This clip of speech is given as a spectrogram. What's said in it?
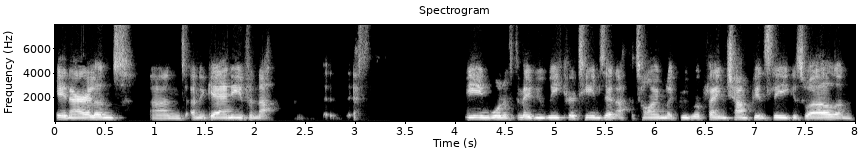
in Ireland and and again even at being one of the maybe weaker teams in at the time, like we were playing Champions League as well, and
